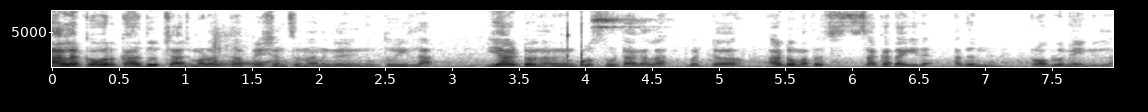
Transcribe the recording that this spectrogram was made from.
ನಾಲ್ಕು ಅವರ್ ಕಾದು ಚಾರ್ಜ್ ಮಾಡೋಂಥ ಪೇಷನ್ಸು ನನಗಂತೂ ಇಲ್ಲ. ಈ ಆಟೋ ನನಗಂತೂ ಸೂಟ್ ಆಗಲ್ಲ ಬಟ್ ಆಟೋ ಮಾತ್ರ ಸಖತ್ತಾಗಿದೆ ಅದೊಂದು ಪ್ರಾಬ್ಲಮ್ ಏನಿಲ್ಲ.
